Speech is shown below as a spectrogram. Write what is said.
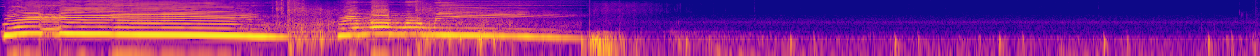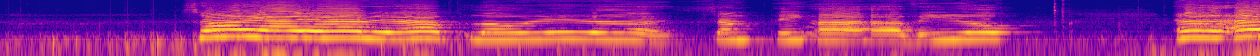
Whee! Remember me! Sorry, I haven't uploaded uh, something uh, a video. Uh, I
